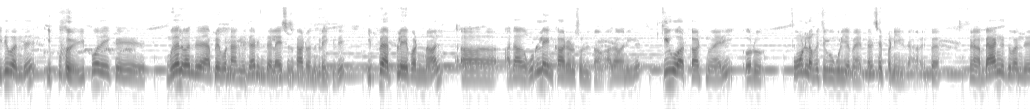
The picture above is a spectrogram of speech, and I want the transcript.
இது வந்து இப்போ இப்போதைக்கு முதல் வந்து அப்ளை பண்ணாங்களே தான் இந்த லைசன்ஸ் கார்டு வந்து கிடைக்குது. இப்போ அப்ளை பண்ணால் அதாவது ஆன்லைன் கார்டுன்னு சொல்லியிருக்காங்க அதாவது நீங்கள் கியூஆர் கார்டு மாதிரி ஒரு ஃபோனில் வச்சுக்கக்கூடிய மாதிரி தான் செட் பண்ணிக்கிறாங்க. இப்போ இப்போ நாங்கள் பேங்குக்கு வந்து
